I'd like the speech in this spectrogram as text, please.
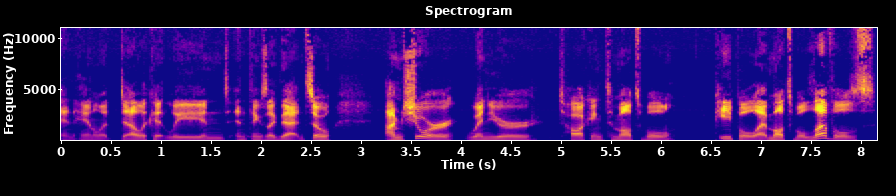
and handle it delicately and and things like that. And so I'm sure when you're talking to multiple people at multiple levels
